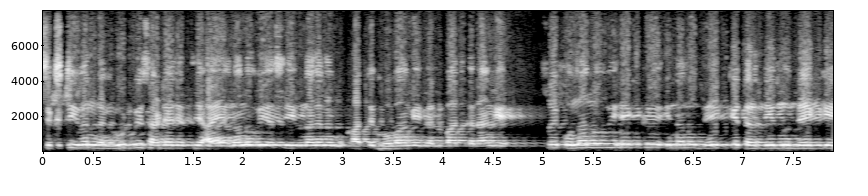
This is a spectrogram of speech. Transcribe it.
61 ਰੰਗਰੂਟ ਵੀ ਸਾਡੇ ਅੱਜ ਇੱਥੇ ਆਏ, ਉਹਨਾਂ ਨੂੰ ਵੀ ਅਸੀਂ ਉਹਨਾਂ ਦੇ ਨਾਲ ਮੁਖਾਤਿਬ ਹੋਵਾਂਗੇ, ਗੱਲਬਾਤ ਕਰਾਂਗੇ। ਸੋ ਇੱਕ ਉਹਨਾਂ ਨੂੰ ਵੀ ਇੱਕ ਇਹਨਾਂ ਨੂੰ ਦੇਖ ਕੇ, ਤਰਤੀਬ ਨੂੰ ਦੇਖ ਕੇ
